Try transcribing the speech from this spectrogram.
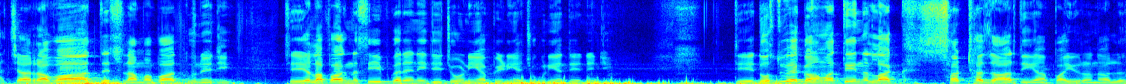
ਅੱਛਾ, ਰਵਾਤ ਇਸਲਾਮਾਬਾਦ ਪੁਨੇ ਜੀ। ਤੇ ਅੱਲਾਹ ਪਾਕ ਨਸੀਬ ਕਰੇ ਨਹੀਂ ਜੀ, ਚੋਣੀਆਂ ਪੀੜੀਆਂ ਚੁਗਣੀਆਂ ਦੇਣੇ ਜੀ। ਤੇ ਦੋਸਤੋ, ਇਹ ਗਾਵਾਂ 3 ਲੱਖ 60 ਹਜ਼ਾਰ ਦੀਆਂ ਭਾਈ ਹੋਰਾਂ ਨਾਲ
